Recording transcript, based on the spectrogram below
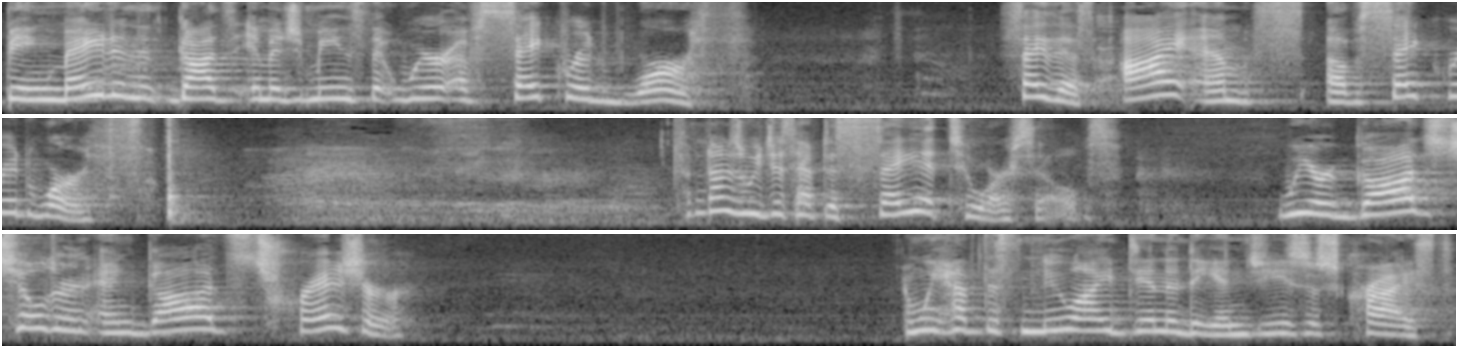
Being made in God's image means that we're of sacred worth. Say this I am of sacred worth. Sometimes we just have to say it to ourselves. We are God's children and God's treasure. And we have this new identity in Jesus Christ.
